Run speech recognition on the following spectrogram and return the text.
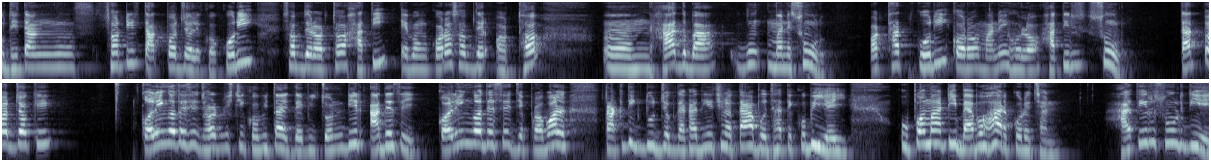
উদ্ধিতাংশটির তাৎপর্য লেখ। করি শব্দের অর্থ হাতি এবং কর শব্দের অর্থ হাত বা মানে সুর অর্থাৎ করি কর মানে হলো হাতির সুর তাৎপর্য কি? কলিঙ্গ দেশে ঝড় বৃষ্টি কবিতায় দেবী চণ্ডীর আদেশে কলিঙ্গ দেশে যে প্রবল প্রাকৃতিক দুর্যোগ দেখা দিয়েছিল তা বোঝাতে কবি এই উপমাটি ব্যবহার করেছেন। হাতির সুর দিয়ে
